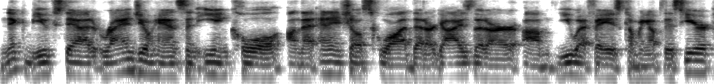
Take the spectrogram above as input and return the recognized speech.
Nick Bjugstad, Ryan Johansen, Ian Cole on that NHL squad that are guys that are um, UFAs coming up this year.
